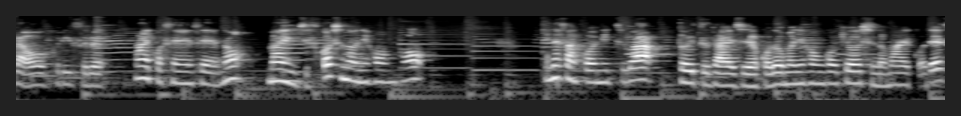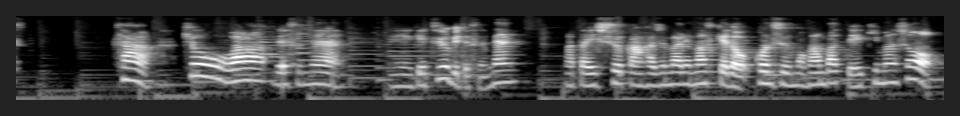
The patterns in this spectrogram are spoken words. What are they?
らお送りする舞子先生の毎日少しの日本語。皆さんこんにちは。ドイツ在住子ども日本語教師の舞子です。さあ今日はですね、えー、月曜日ですね。また1週間始まりますけど今週も頑張っていきましょ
